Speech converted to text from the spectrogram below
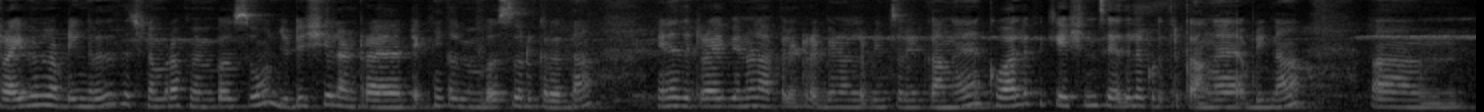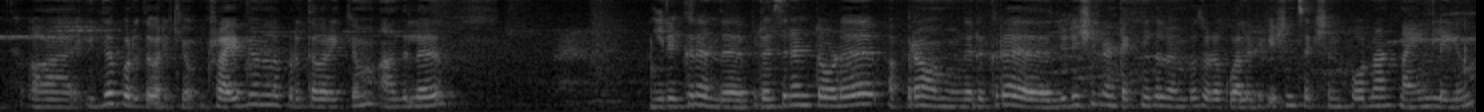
ட்ரைபியூனல் அப்படிங்கிறது சச் நம்பர் ஆஃப் மெம்பர்ஸும் ஜுடிஷியல் அண்ட் டெக்னிக்கல் மெம்பர்ஸும் இருக்கிறது தான். என்னது ட்ரைபியூனல் அப்பல் ட்ரைபியூனல் அப்படின்னு சொல்லியிருக்காங்க. குவாலிஃபிகேஷன்ஸ் எதில் கொடுத்துருக்காங்க அப்படின்னா இதை பொறுத்த வரைக்கும் ட்ரைபியூனலை பொறுத்த வரைக்கும் அதில் இருக்கிற அந்த பிரசிடெண்ட்டோட அப்புறம் அவங்க இருக்கிற ஜுடிஷியல் அண்ட் டெக்னிக்கல் மெம்பர்ஸோட குவாலிஃபிகேஷன் செக்ஷன் ஃபோர் நாட் நைன்லேயும்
